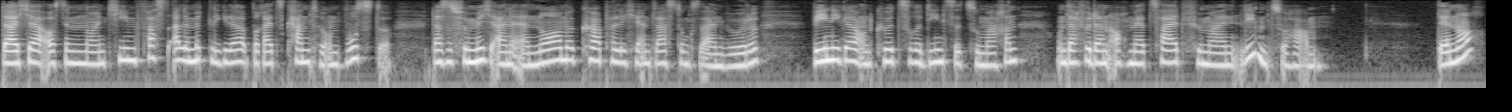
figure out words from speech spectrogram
da ich ja aus dem neuen Team fast alle Mitglieder bereits kannte und wusste, dass es für mich eine enorme körperliche Entlastung sein würde, weniger und kürzere Dienste zu machen und dafür dann auch mehr Zeit für mein Leben zu haben. Dennoch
